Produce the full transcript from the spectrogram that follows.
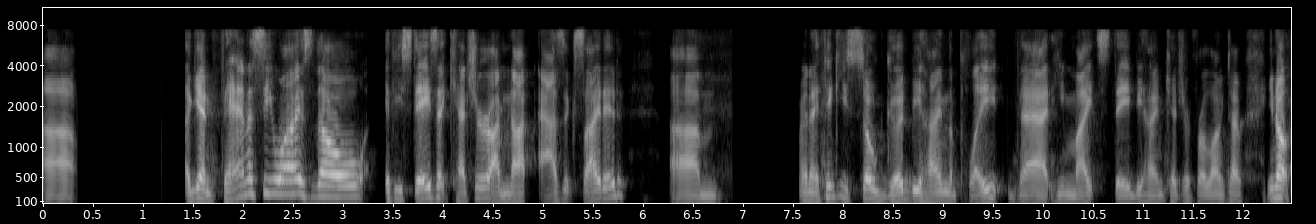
Uh, again, fantasy wise, though, if he stays at catcher, I'm not as excited. Um, and I think he's so good behind the plate that he might stay behind catcher for a long time. You know,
